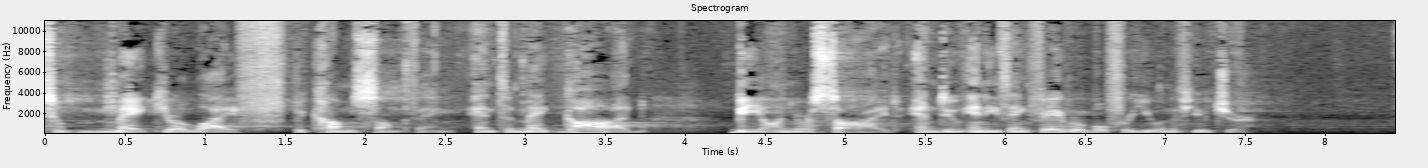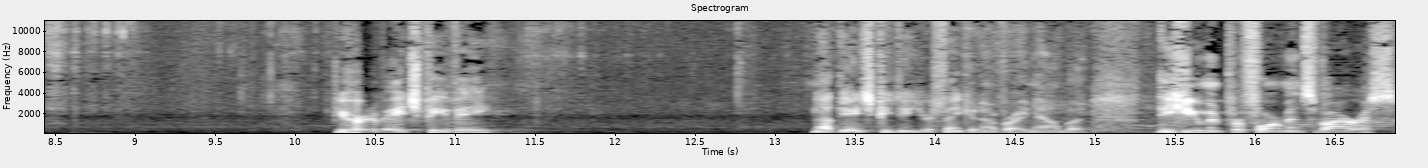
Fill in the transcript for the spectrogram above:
to make your life become something and to make God be on your side and do anything favorable for you in the future. You heard of HPV? Not the HPV you're thinking of right now, but the human performance virus.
